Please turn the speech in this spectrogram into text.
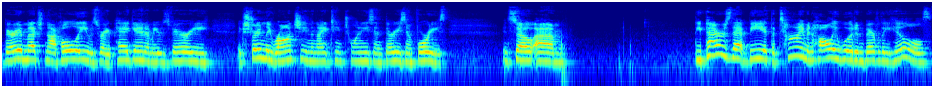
very much not holy, it was very pagan. I mean, it was very extremely raunchy in the 1920s and 30s and 40s. And so um, the powers that be at the time in Hollywood and Beverly Hills,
